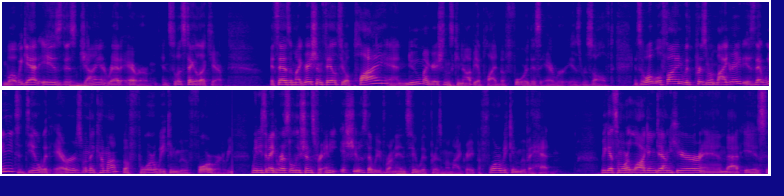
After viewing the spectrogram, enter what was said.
What we get is this giant red error. And so let's take a look here. It says a migration failed to apply and new migrations cannot be applied before this error is resolved. And so what we'll find with Prisma Migrate is that we need to deal with errors when they come up before we can move forward. We we need to make resolutions for any issues that we've run into with Prisma Migrate before we can move ahead. We get some more logging down here, and that is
